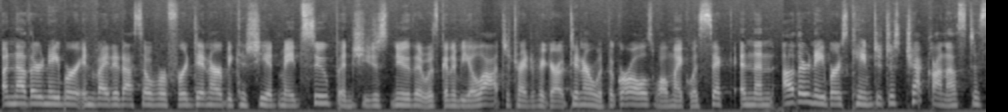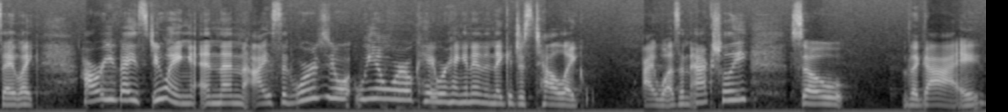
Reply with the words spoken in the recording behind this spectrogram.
another neighbor invited us over for dinner because she had made soup and she just knew that it was going to be a lot to try to figure out dinner with the girls while Mike was sick. And then other neighbors came to just check on us to say like, "How are you guys doing?" And then I said, "We're we know we're okay. We're hanging in." And they could just tell like I wasn't actually. So the guy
